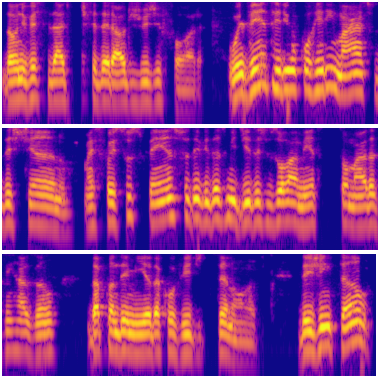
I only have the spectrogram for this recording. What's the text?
da Universidade Federal de Juiz de Fora. O evento iria ocorrer em março deste ano, mas foi suspenso devido às medidas de isolamento tomadas em razão da pandemia da Covid-19. Desde então,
